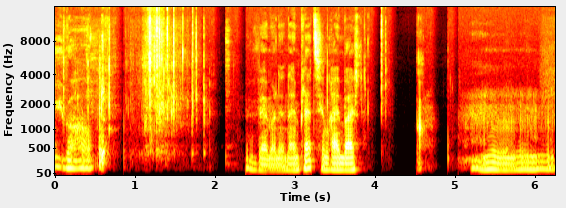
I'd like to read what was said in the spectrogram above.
überhaupt. Wenn man in ein Plätzchen reinbeißt. Mmh.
